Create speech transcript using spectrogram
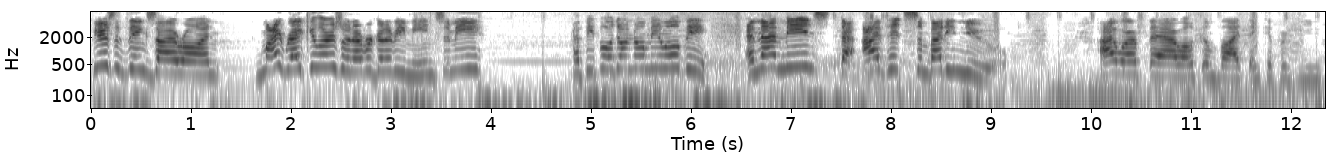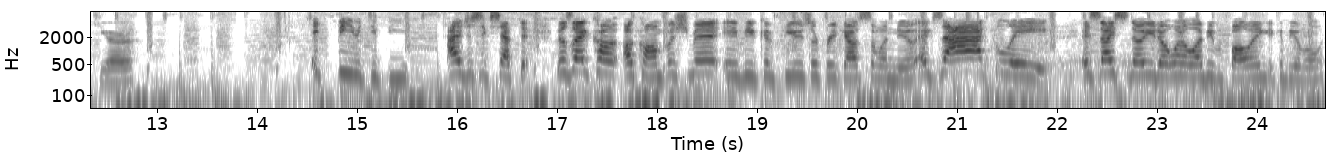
Here's the thing, Zyron. My regulars are never going to be mean to me. And people who don't know me will be. And that means that I've hit somebody new. Hi, Warfare. Welcome by. Thank you for being here. It's beautiful. I just accept it. Feels like accomplishment if you confuse or freak out someone new. Exactly. It's nice to know you don't want to let people following. It could be a little...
